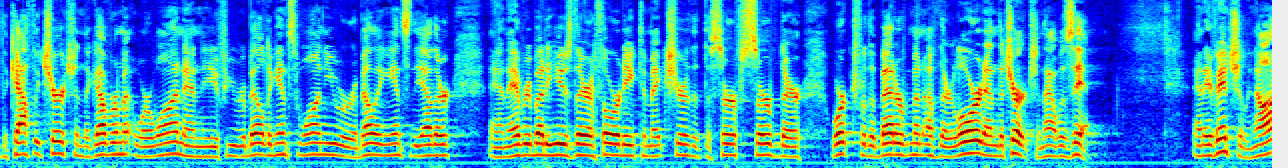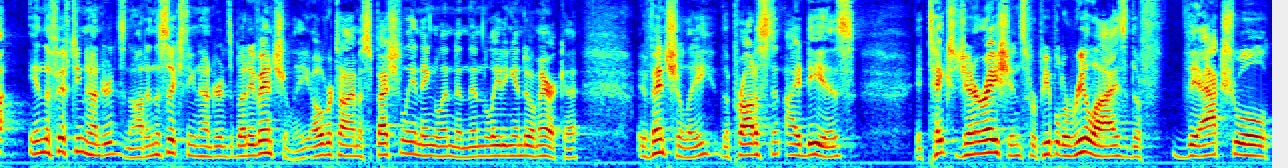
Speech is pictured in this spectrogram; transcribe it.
the Catholic Church and the government were one, and if you rebelled against one, you were rebelling against the other, and everybody used their authority to make sure that the serfs served their worked for the betterment of their Lord and the church, and that was it. And eventually, not in the 1500s, not in the 1600s, but eventually, over time, especially in England and then leading into America, eventually the Protestant ideas, it takes generations for people to realize the, the actual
